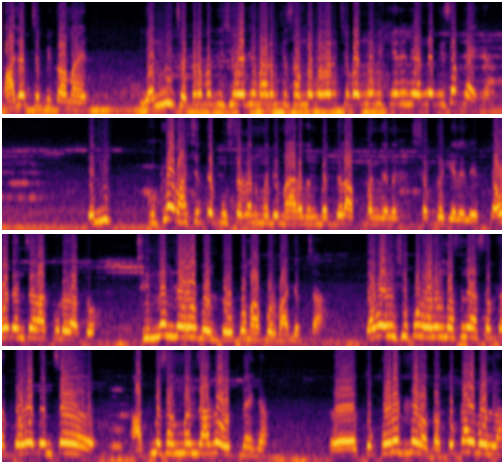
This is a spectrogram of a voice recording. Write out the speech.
भाजपचे पितामा आहेत यांनी छत्रपती शिवाजी महाराजांची संभाजी बदनामी केलेली यांना दिसत नाही का? त्यांनी कुठल्या भाषेत त्या पुस्तकांमध्ये महाराजांबद्दल अपमानजनक शब्द केलेले आहेत? तेव्हा त्यांचा राग कुठे जातो? छिंदन जेव्हा बोलतो उपमहापौर भाजपचा तेव्हा हे शिपूट घालून बसले असतात का? तेव्हा त्यांचं आत्मसन्मान जागा होत नाही का? तो कोरटकर होता तो काय बोलला?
